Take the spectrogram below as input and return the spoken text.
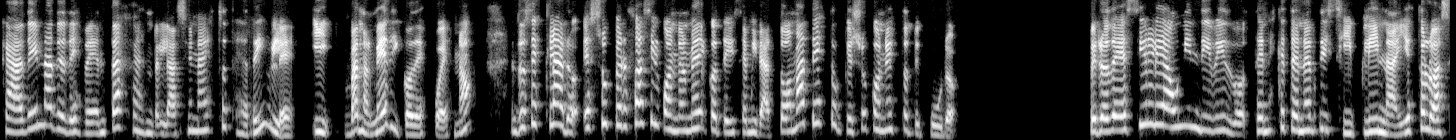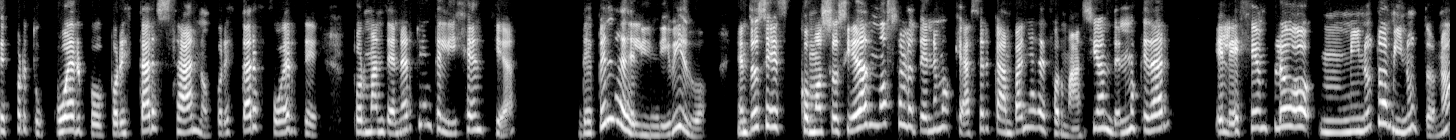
cadena de desventajas en relación a esto terrible y van al médico después, ¿no? Entonces, claro, es súper fácil cuando el médico te dice, mira, tómate esto que yo con esto te curo. Pero decirle a un individuo, tenés que tener disciplina y esto lo haces por tu cuerpo, por estar sano, por estar fuerte, por mantener tu inteligencia, depende del individuo. Entonces, como sociedad no solo tenemos que hacer campañas de formación, tenemos que dar el ejemplo minuto a minuto, ¿no?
